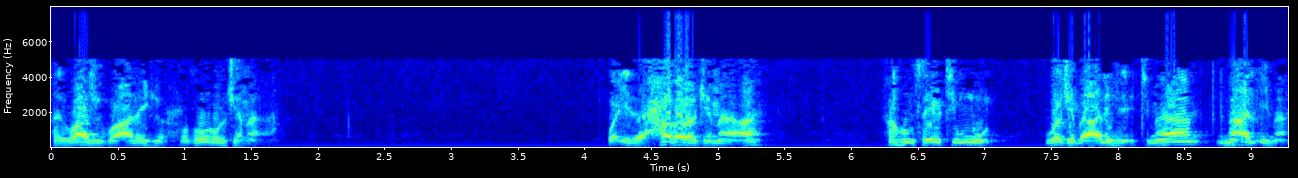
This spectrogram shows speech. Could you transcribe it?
فالواجب عليه حضور الجماعة. وإذا حضر الجماعة فهم سيتمون وجب عليه الإتمام مع الإمام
